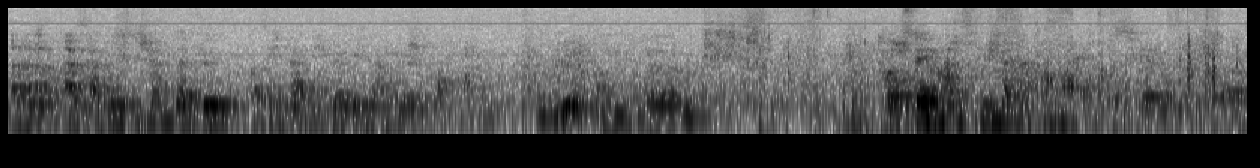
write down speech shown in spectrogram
Äh, als Naturwissenschaftler fühlt man sich da nicht wirklich angesprochen. Mhm. Und ähm, trotzdem hat es mich dann einfach mal interessiert, ob äh,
